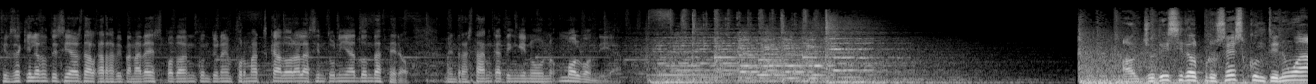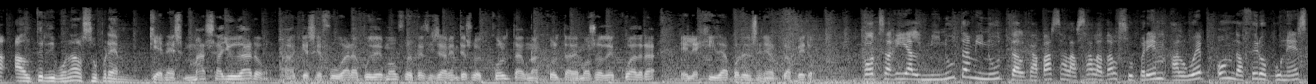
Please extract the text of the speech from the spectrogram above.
Fins aquí les notícies del Garraf i Penedès. Poden continuar informats cada hora a la sintonia d'Onda Cero. Mentrestant, que tinguin un molt bon dia. El judici del procés continua al Tribunal Suprem. Quienes más ayudaron a que se fugara Puigdemont fue precisamente su escolta, una escolta de mozo de escuadra elegida por el señor Clapero. Pots seguir el minut a minut del que passa a la sala del Suprem al web ondacero.es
